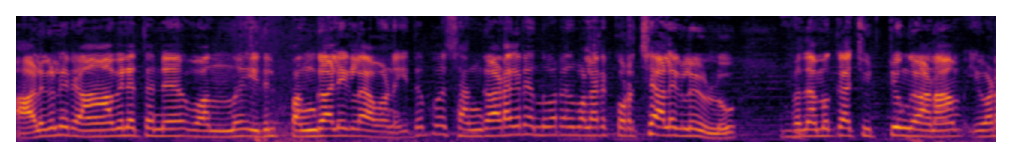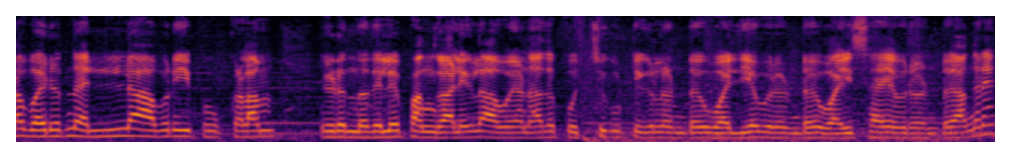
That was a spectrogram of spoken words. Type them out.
ആളുകൾ രാവിലെ തന്നെ വന്ന് ഇതിൽ പങ്കാളികളാവണം. ഇതിപ്പോൾ സംഘാടകർ എന്ന് പറയുന്നത് വളരെ കുറച്ച് ആളുകളേ ഉള്ളൂ. ഇപ്പം നമുക്ക് ആ ചുറ്റും കാണാം. ഇവിടെ വരുന്ന എല്ലാവരും ഈ പൂക്കളം ഇടുന്നതിൽ പങ്കാളികളാവുകയാണ്. അത് കൊച്ചുകുട്ടികളുണ്ട് വലിയവരുണ്ട് വയസ്സായവരുണ്ട്. അങ്ങനെ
